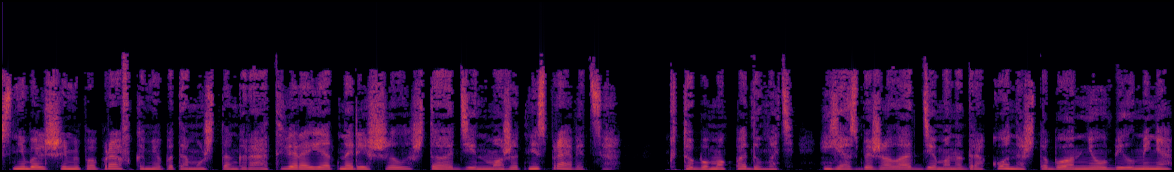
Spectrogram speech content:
с небольшими поправками, потому что Град, вероятно, решил, что один может не справиться. Кто бы мог подумать, я сбежала от демона-дракона, чтобы он не убил меня,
